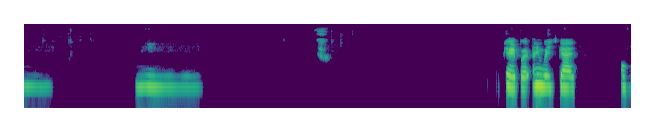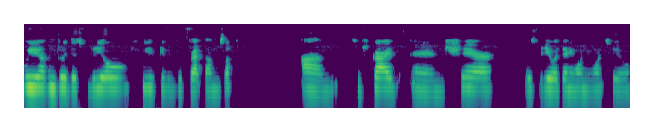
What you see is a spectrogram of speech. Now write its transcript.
Hmm. Okay, but anyways, guys, hopefully you have enjoyed this video. Please give it a big thumbs up. Um, subscribe and share this video with anyone you want to.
